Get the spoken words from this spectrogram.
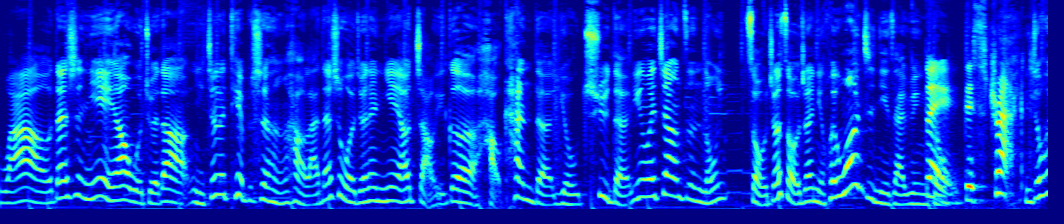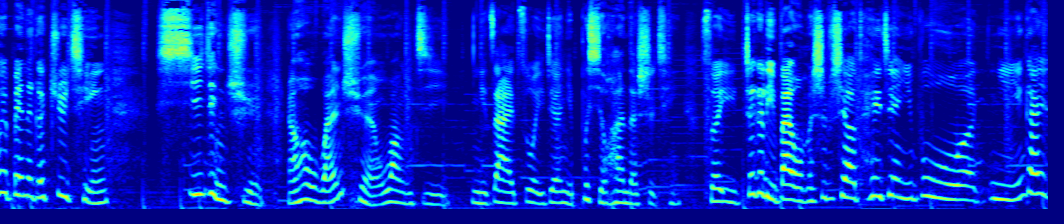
哇哦！但是你也要，我觉得你这个 tip 是很好啦，但是我觉得你也要找一个好看的、有趣的，因为这样子能走着走着你会忘记你在运动，对，distract，你就会被那个剧情吸进去，然后完全忘记。你在做一件你不喜欢的事情，所以这个礼拜我们是不是要推荐一部？你应该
